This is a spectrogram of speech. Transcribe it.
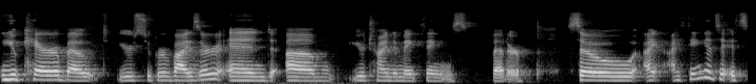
you care about your supervisor and um, you're trying to make things better. So I, I think it's it's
